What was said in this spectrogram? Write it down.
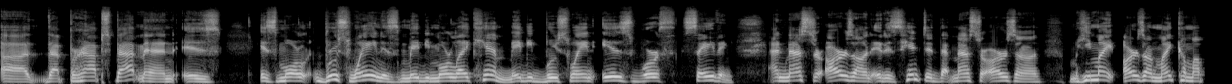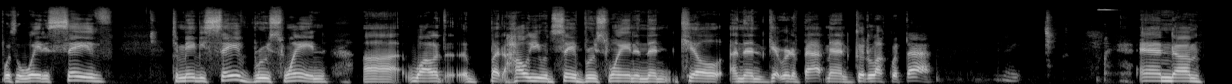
uh, that perhaps Batman is is more Bruce Wayne is maybe more like him. Maybe Bruce Wayne is worth saving. And Master Arzen, it is hinted that Master Arzen, he might Arzen might come up with a way to save to maybe save Bruce Wayne, uh, while it, but how you would save Bruce Wayne and then kill and then get rid of Batman? Good luck with that. Right. And um,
